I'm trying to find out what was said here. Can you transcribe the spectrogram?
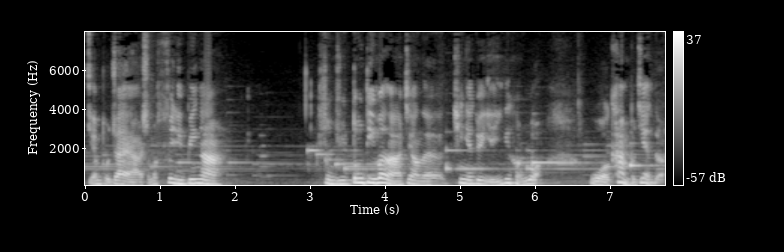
柬埔寨啊，什么菲律宾啊，甚至于东帝汶啊这样的青年队也一定很弱。我看不见得。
